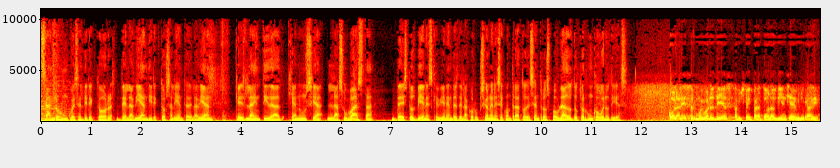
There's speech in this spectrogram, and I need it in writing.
Lisandro Junco es el director de la DIAN, director saliente de la DIAN, que es la entidad que anuncia la subasta de estos bienes que vienen desde la corrupción en ese contrato de centros poblados. Doctor Junco, buenos días. Hola Néstor, muy buenos días para usted y para toda la audiencia de Blue Radio.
